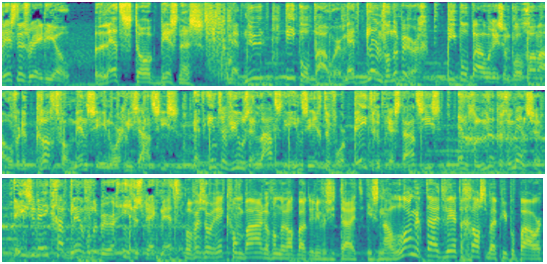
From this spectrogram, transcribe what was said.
Business Radio. Let's Talk Business. Met nu People Power met Glen van der Burg. People Power is een programma over de kracht van mensen in organisaties. Met interviews en laatste inzichten voor betere prestaties en gelukkige mensen. Deze week gaat Glen van der Burg in gesprek met... Professor Rick van Baren van de Radboud Universiteit is na lange tijd weer te gast bij People Power.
